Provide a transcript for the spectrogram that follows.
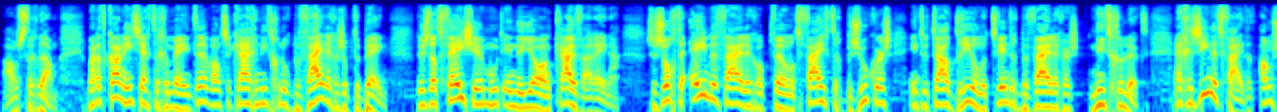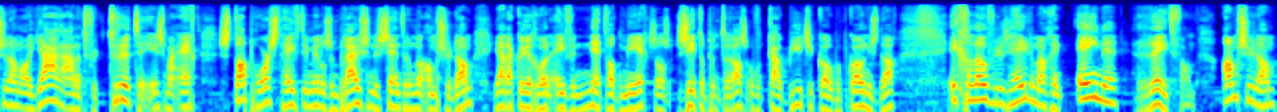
Amsterdam. Maar dat kan niet, zegt de gemeente, want ze krijgen niet genoeg beveiligers op de been. Dus dat feestje moet in de Johan Cruijff Arena. Ze zochten één beveiliger op 250 bezoekers, in totaal 320 beveiligers, niet gelukt. En gezien het feit dat Amsterdam al jaren aan het vertrutten is, maar echt, Staphorst heeft inmiddels een bruisender centrum dan Amsterdam. Ja, daar kun je gewoon even net wat meer, zoals zitten op een terras of een koud biertje kopen op Koningsdag. Ik geloof er dus helemaal geen ene reet van. Amsterdam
